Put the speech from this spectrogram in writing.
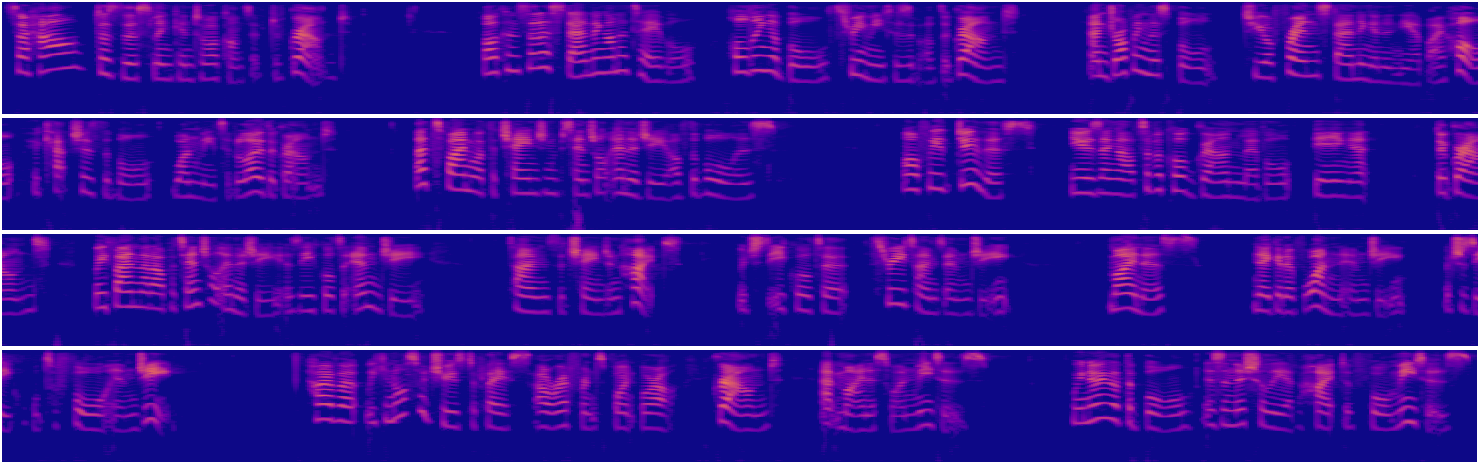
So how does this link into our concept of ground? Well, consider standing on a table, holding a ball 3 meters above the ground, and dropping this ball to your friend standing in a nearby hole, who catches the ball 1 meter below the ground. Let's find what the change in potential energy of the ball is. Well, if we do this, using our typical ground level being at the ground, we find that our potential energy is equal to mg times the change in height, which is equal to 3 times mg minus negative 1 mg which is equal to 4 mg. However, we can also choose to place our reference point or our ground at minus 1 meters. We know that the ball is initially at a height of 4 meters,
